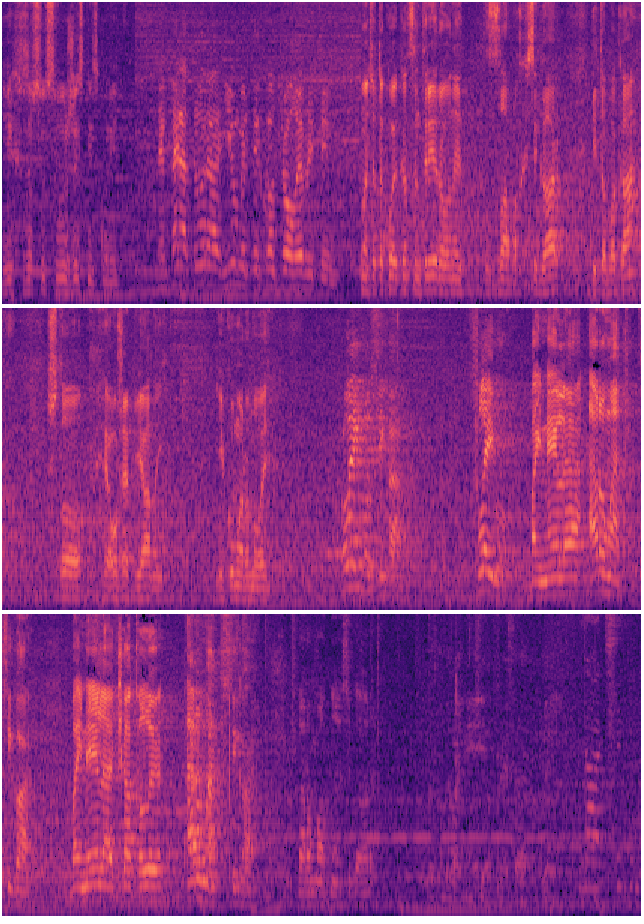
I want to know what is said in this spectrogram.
Их за всю свою жизнь не скурить. Temperatura, humidity control, everything. Вот это такой концентрированный запах сигар и табака, что я уже пьяный и кумарной. Flavor cigar. Flavor. Vanilla aromatic cigar. Vanilla chocolate aromatic cigar. Ароматная сигара. Да, действительно.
